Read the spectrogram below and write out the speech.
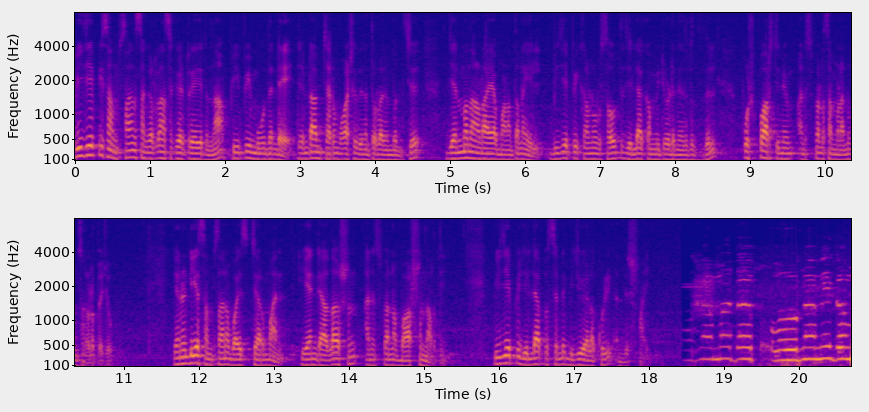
ബി ജെ പി സംസ്ഥാന സംഘടനാ സെക്രട്ടറി ആയിരുന്ന പി പി മൂന്നന്റെ രണ്ടാം ചരമവാർഷിക ദിനത്തോടനുബന്ധിച്ച് ജന്മനാടായ മണത്തണയിൽ B J P Kannur south ജില്ലാ കമ്മിറ്റിയുടെ നേതൃത്വത്തിൽ പുഷ്പാർച്ചനയും അനുസ്മരണ സമ്മേളനവും സംഘടിപ്പിച്ചു. എൻ ഡി എ സംസ്ഥാന വൈസ് ചെയർമാൻ എൻ രാധാകൃഷ്ണൻ അനുസ്മരണ ഭാഷണം നടത്തി. ബി ജെ പി ജില്ലാ പ്രസിഡന്റ് ബിജു എളക്കുഴി അധ്യക്ഷനായി. പൂർണമിതം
